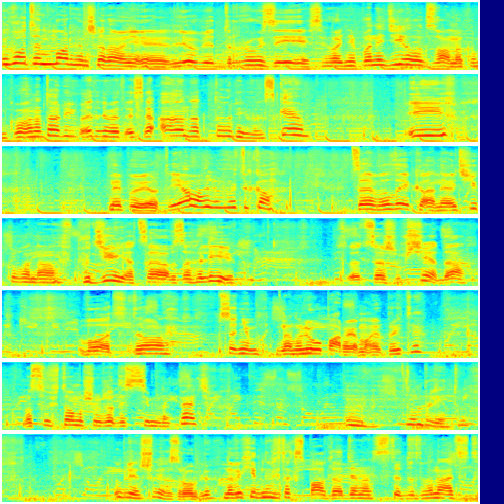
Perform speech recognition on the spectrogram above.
Гутен Морген, шановні любі друзі. Сьогодні понеділок, з вами Комко Анатолій. Ви дивитеся Анатолій Вескем. І не повірте, я валю ВТК. Це велика, неочікувана подія. Це взагалі. Це, ж взагалі, да. Вот, то сьогодні на нульову пару я маю прийти. Но суть в тому, що вже десь 7.05. Ну блін, Ну, блін, що я зроблю? На вихідних так спав до 11 до 12.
